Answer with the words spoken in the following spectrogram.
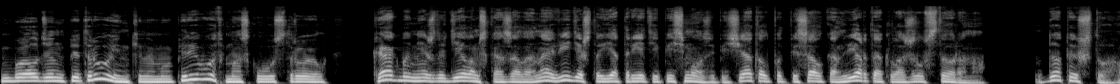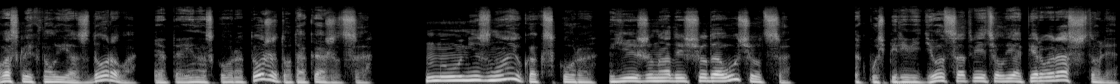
«Балдин Петру Инкиному перевод в Москву устроил». Как бы между делом сказала она, видя, что я третье письмо запечатал, подписал конверт и отложил в сторону. «Да ты что!» — воскликнул я. «Здорово! Это Инна скоро тоже тут окажется?» «Ну, не знаю, как скоро. Ей же надо еще доучиваться». «Так пусть переведется», — ответил я. «Первый раз, что ли?»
